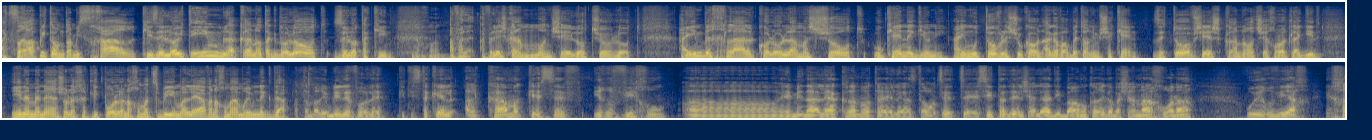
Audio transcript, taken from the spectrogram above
עצרה פתאום את המסחר, כי זה לא התאים לקרנות הגדולות, זה לא תקין. נכון. אבל, אבל יש כאן המון שאלות שעולות. האם בכלל כל עולם השורט הוא כן הגיוני? האם הוא טוב לשוק ההון? אגב, הרבה טוענים שכן. זה טוב שיש קרנות שיכולות להגיד, הנה מניה שהולכת ליפול, אנחנו מצביעים עליה ואנחנו מהמרים נגדה. אתה מרים לי לב עולה, כי תסתכל על כמה כסף הרוויחו אה, מנהלי הקרנות האלה. אז אתה רוצה את אה, סיטדל שעליה דיברנו כרגע, בשנה האחרונה הוא הרוויח 1.5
